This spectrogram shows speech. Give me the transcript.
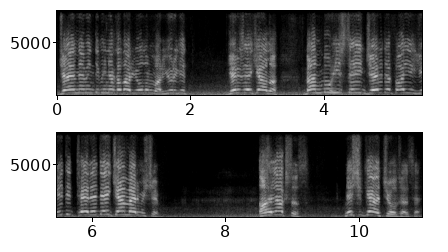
Cehennemin dibine kadar yolum var. Yürü git. Gerizekalı. Ben bu hisseyi Cerdefa'yı 7 TL'deyken vermişim. Ahlaksız. Ne şikayetçi olacaksın sen?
